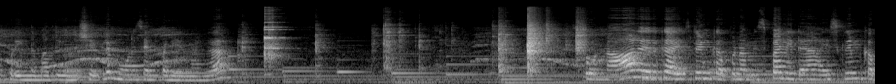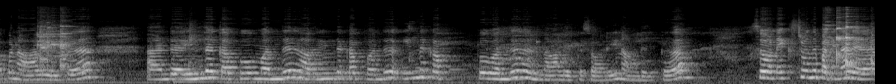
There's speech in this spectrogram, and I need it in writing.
இப்படி இந்த மாதிரி இந்த ஷேப்பில் மூணு சென்ட் பண்ணியிருந்தாங்க. ஸோ நாலு இருக்குது ஐஸ்கிரீம் கப்பு நான் மிஸ் பண்ணிட்டேன். ஐஸ்கிரீம் கப்பு நாலு இருக்குது அண்ட் இந்த கப்பும் வந்து இந்த கப் வந்து இந்த கப்பு வந்து நாலு இருக்குது சாரி நாலு இருக்குது ஸோ நெக்ஸ்ட் வந்து பார்த்தீங்கன்னா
